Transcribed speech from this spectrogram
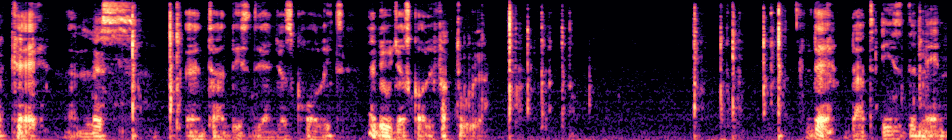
Okay and let's enter this there and just call it. Maybe we just call it factorial there that is the name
